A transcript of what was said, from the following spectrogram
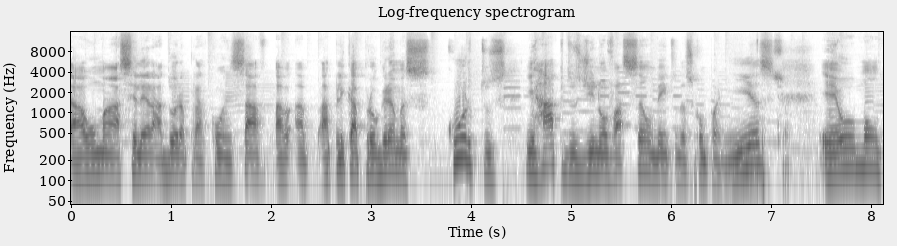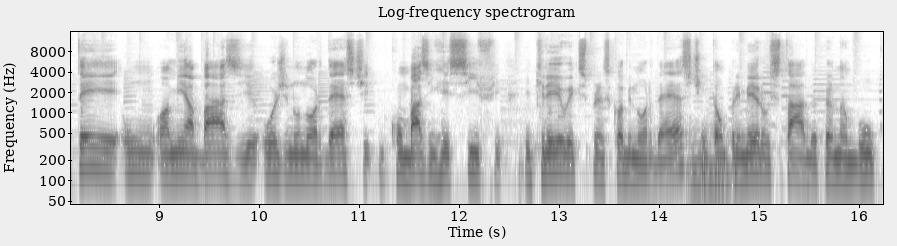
a uma aceleradora para começar a, a- aplicar programas curtos e rápidos de inovação dentro das companhias. Eu montei um- a minha base hoje no Nordeste, com base em Recife, e criei o Experience Club Nordeste. Hum. Então, o primeiro estado é Pernambuco,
